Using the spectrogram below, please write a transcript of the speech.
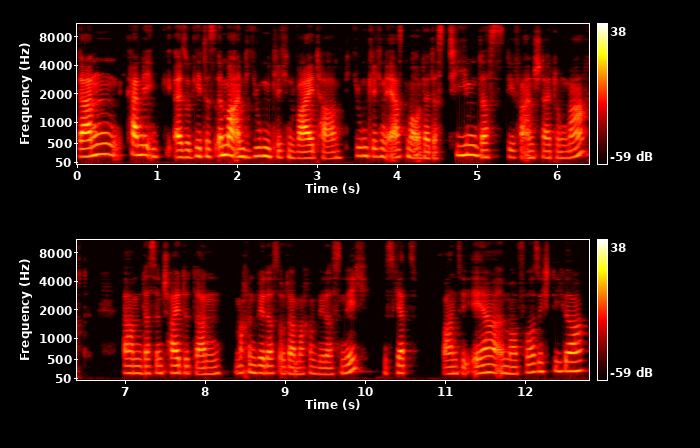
dann kann ich, also geht es immer an die Jugendlichen weiter. Die Jugendlichen erstmal oder das Team, das die Veranstaltung macht. Ähm, das entscheidet dann, machen wir das oder machen wir das nicht. Bis jetzt waren sie eher immer vorsichtiger.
